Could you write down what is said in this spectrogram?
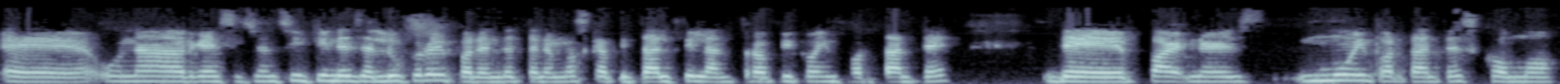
eh, una organización sin fines de lucro y por ende tenemos capital filantrópico importante de partners muy importantes como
